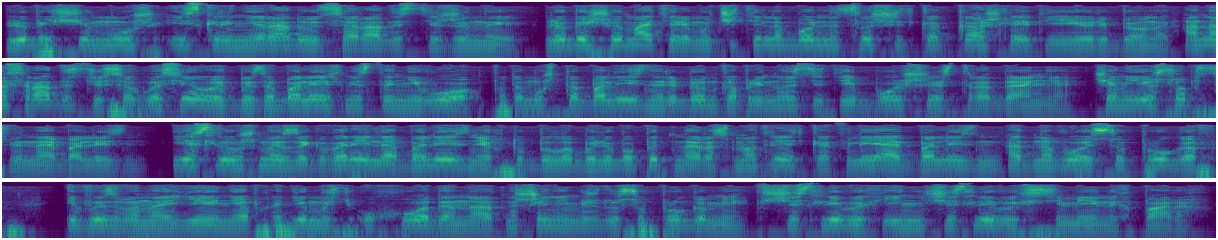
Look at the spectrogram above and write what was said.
Любящий муж искренне радуется радости жены. Любящей матери мучительно больно слышать, как кашляет ее ребенок. Она с радостью согласилась бы заболеть вместо него, потому что болезнь ребенка приносит ей большие страдания, чем ее собственная болезнь. Если уж мы заговорили о болезнях, то было бы любопытно рассмотреть, как влияет болезнь одного из супругов и вызванная ею необходимость ухода на отношения между супругами в счастливых и несчастливых семейных парах.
